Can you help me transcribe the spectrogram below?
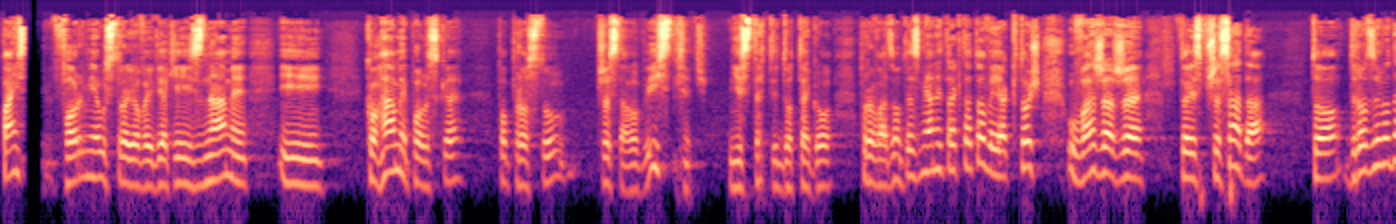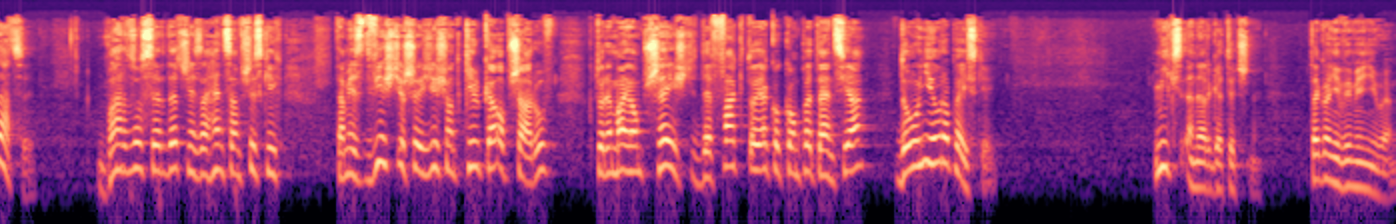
państwo w formie ustrojowej, w jakiej znamy i kochamy Polskę, po prostu przestałoby istnieć. Niestety do tego prowadzą te zmiany traktatowe. Jak ktoś uważa, że to jest przesada, to drodzy rodacy, bardzo serdecznie zachęcam wszystkich. Tam jest 260 kilka obszarów, które mają przejść de facto jako kompetencja do Unii Europejskiej. Miks energetyczny. Tego nie wymieniłem.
